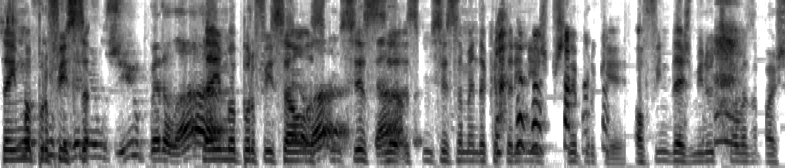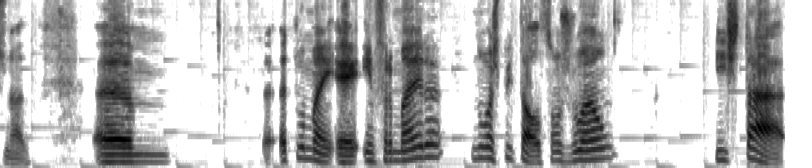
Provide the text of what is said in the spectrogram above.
tem uma profissão. Elogio, pera lá. Tem uma profissão. se, conhecesse, a, se conhecesse a mãe da Catarina, ias perceber porquê. Ao fim de 10 minutos estavas apaixonado. Um, a tua mãe é enfermeira no Hospital São João e está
